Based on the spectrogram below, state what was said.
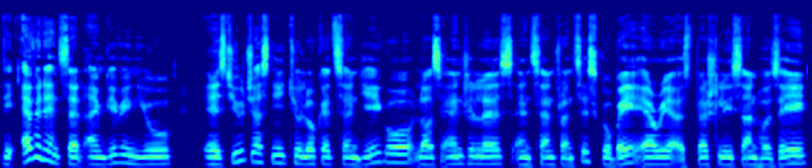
the evidence that I'm giving you is you just need to look at San Diego, Los Angeles, and San Francisco Bay Area, especially San Jose,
